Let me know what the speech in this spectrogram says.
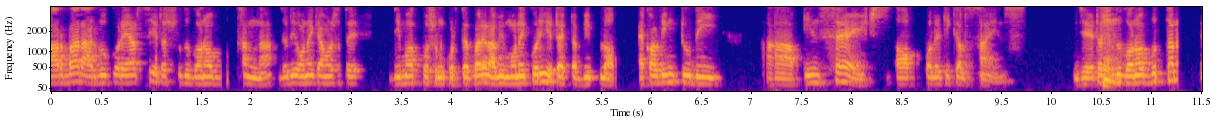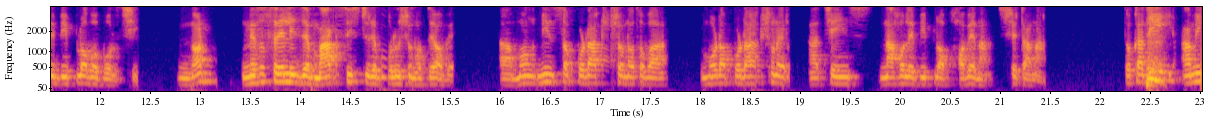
বারবার আর্গু করে আসছি, এটা শুধু গণ না, যদি অনেকে আমার সাথে দ্বিমত পোষণ করতে পারেন, আমি মনে করি এটা একটা বিপ্লব according to the insights of political science যে এটা শুধু গণ অভ্যুত্থান বিপ্লবও বলছি। নট নেসেসারিলি যে মার্কসিস্ট রেভলিউশন হতে হবে মিনস অফ প্রোডাকশন অথবা মোড অফ প্রোডাকশনের চেঞ্জ না হলে বিপ্লব হবে না, সেটা না। তো কাজেই আমি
